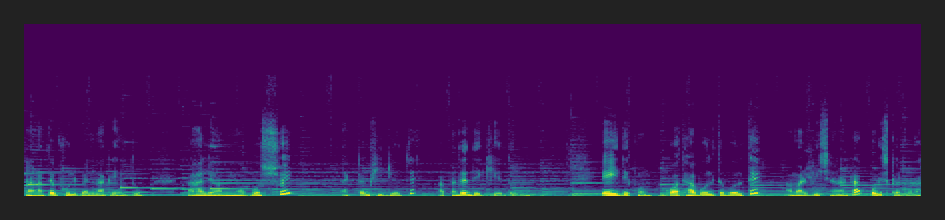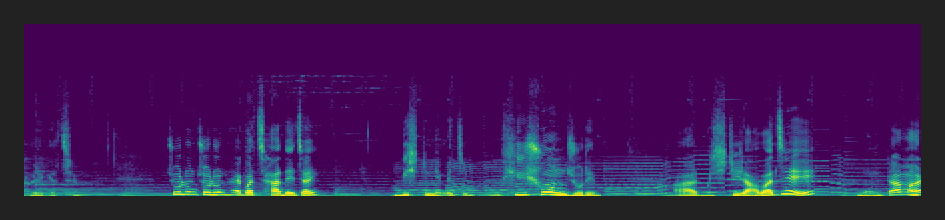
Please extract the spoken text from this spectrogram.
জানাতে ভুলবেন না কিন্তু। তাহলে আমি অবশ্যই একটা ভিডিওতে আপনাদের দেখিয়ে দেবো। এই দেখুন, কথা বলতে বলতে আমার বিছানাটা পরিষ্কার করা হয়ে গেছে। চলুন চলুন, একবার ছাদে যাই। বৃষ্টি নেমেছে, ভীষণ জোরে। আর বৃষ্টির আওয়াজে মনটা আমার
